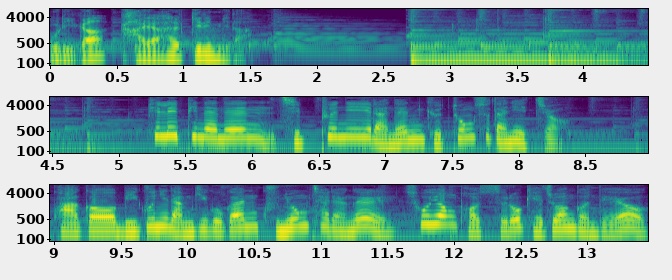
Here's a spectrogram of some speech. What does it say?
우리가 가야 할 길입니다. 필리핀에는 지프니라는 교통수단이 있죠. 과거 미군이 남기고 간 군용 차량을 소형 버스로 개조한 건데요.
